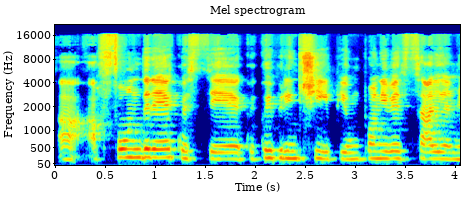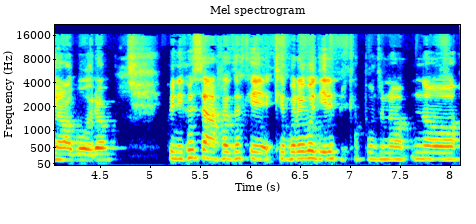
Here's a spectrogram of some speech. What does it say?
a, fondere queste, que, quei principi un po' universali nel mio lavoro. Quindi questa è una cosa che, che volevo dire perché appunto no, no,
